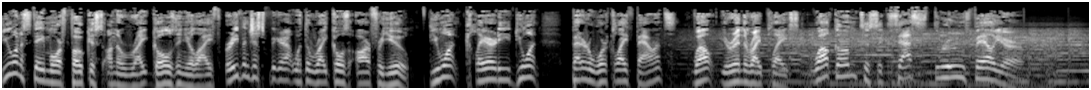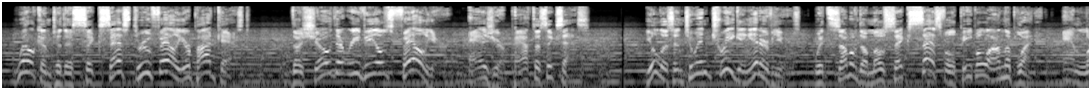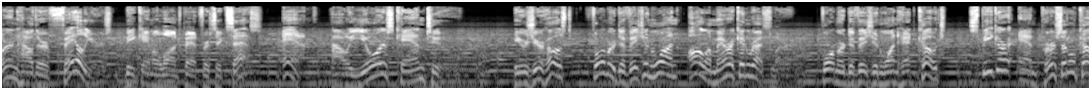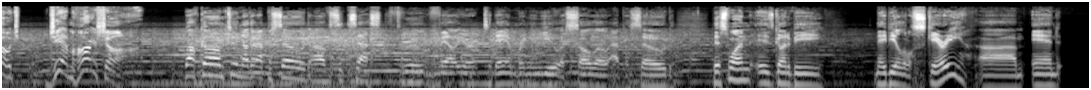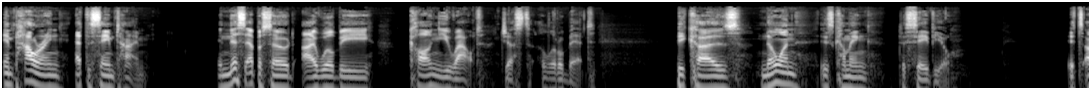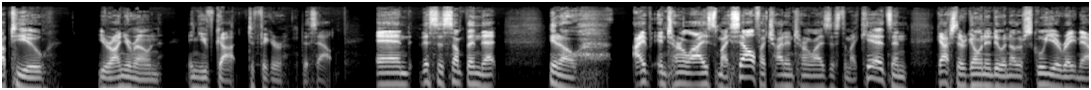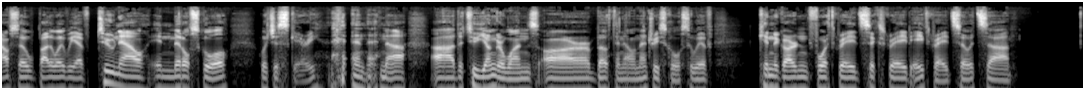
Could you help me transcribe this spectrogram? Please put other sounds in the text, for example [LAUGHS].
Do you want to stay more focused on the right goals in your life or even just figure out what the right goals are for you? Do you want clarity? Do you want better work life balance? Well, you're in the right place. Welcome to Success Through Failure. Welcome to the Success Through Failure podcast, the show that reveals failure as your path to success. You'll listen to intriguing interviews with some of the most successful people on the planet and learn how their failures became a launchpad for success and how yours can too. Here's your host, former Division 1 All-American wrestler, former Division 1 head coach, speaker and personal coach, Jim Harshaw. Welcome to another episode of Success Through Failure. Today I'm bringing you a solo episode. This one is going to be maybe a little scary um, and empowering at the same time. In this episode, I will be calling you out just a little bit because no one is coming to save you. It's up to you. You're on your own, and you've got to figure this out. And this is something that, you know, I've internalized myself. I try to internalize this to my kids. And gosh, they're going into another school year right now. So, by the way, we have two now in middle school, which is scary. [LAUGHS] and then uh, uh, the two younger ones are both in elementary school. So we have kindergarten, fourth grade, sixth grade, eighth grade. So it's uh,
